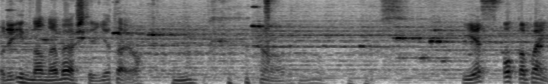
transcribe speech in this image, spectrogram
Och det är innan andra världskriget där ja. Vara. Yes, 8 poäng.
